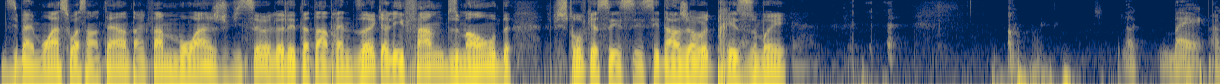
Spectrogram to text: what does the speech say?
dis, ben, moi, à 60 ans, en tant que femme, moi, je vis ça. Là, t'es en train de dire que les femmes du monde, je trouve que c'est, c'est, c'est dangereux de présumer. Ben, en-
